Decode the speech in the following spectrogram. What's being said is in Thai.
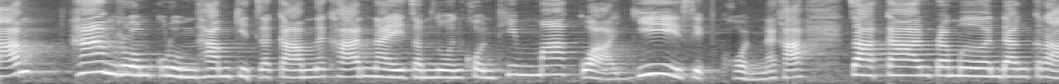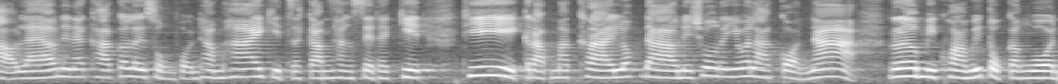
3. ห้ามรวมกลุ่มทำกิจกรรมนะคะในจำนวนคนที่มากกว่า 20 คนนะคะ จากการประเมินดังกล่าวแล้วเนี่ยนะคะก็เลยส่งผลทำให้กิจกรรมทางเศรษฐกิจที่กลับมาคลายล็อกดาวน์ในช่วงระยะเวลาก่อนหน้า เริ่มมีความวิตกกังวล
